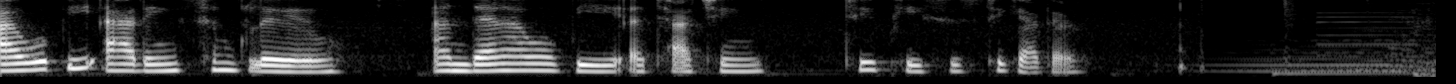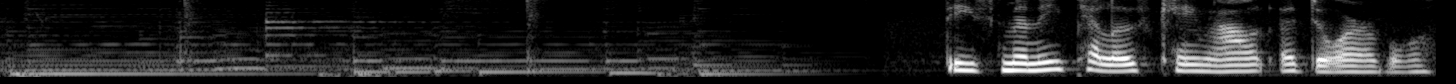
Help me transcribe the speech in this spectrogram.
I will be adding some glue and then I will be attaching two pieces together. These mini pillows came out adorable.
